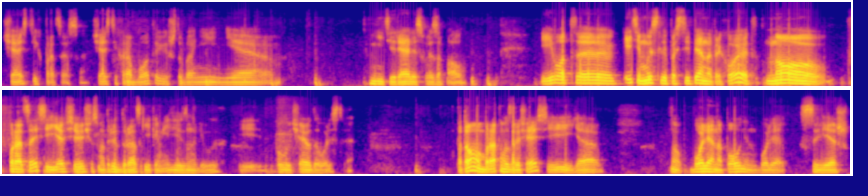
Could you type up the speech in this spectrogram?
часть их процесса, часть их работы, чтобы они не не теряли свой запал. И вот э, эти мысли постепенно приходят, но в процессе я все еще смотрю дурацкие комедии из нулевых и получаю удовольствие. Потом обратно возвращаюсь, и я ну, более наполнен, более свеж.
